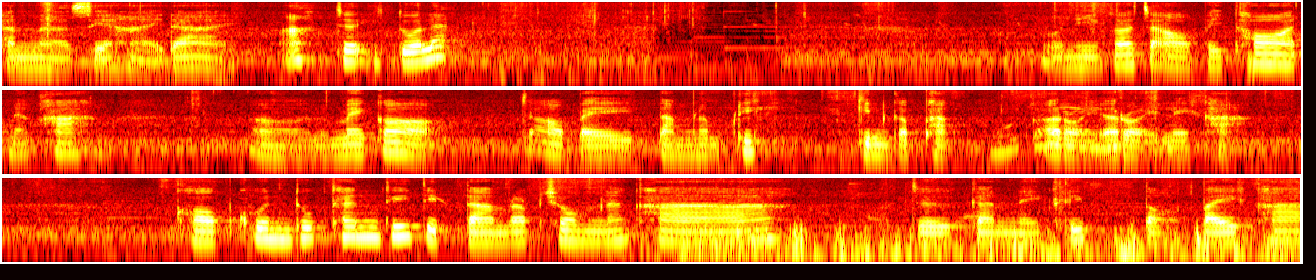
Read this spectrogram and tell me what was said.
คันนาเสียหายได้ อะ เจออีกตัวแล้ว วันนี้ก็จะเอาไปทอดนะคะ เออหรือไม่ก็จะเอาไปตำน้ำพริก กินกับผักอร่อยๆเลยค่ะ ขอบคุณทุกท่านที่ติดตามรับชมนะคะ เจอกันในคลิปต่อไปค่ะ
